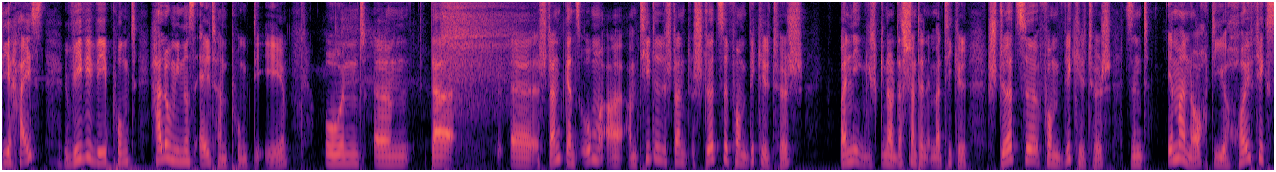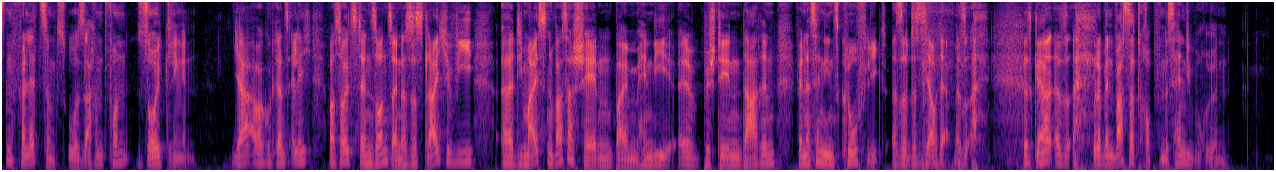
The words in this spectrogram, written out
die heißt www.hallo-eltern.de und ähm, da äh, stand ganz oben äh, am Titel stand Stürze vom Wickeltisch. Äh, nee, genau, das stand dann im Artikel. Stürze vom Wickeltisch sind immer noch die häufigsten Verletzungsursachen von Säuglingen. Ja, aber gut, ganz ehrlich, was soll es denn sonst sein? Das ist das gleiche wie äh, die meisten Wasserschäden beim Handy äh, bestehen darin, wenn das Handy ins Klo fliegt. Also das ist ja auch der, also das genau, Ja. also Oder wenn Wassertropfen das Handy berühren.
